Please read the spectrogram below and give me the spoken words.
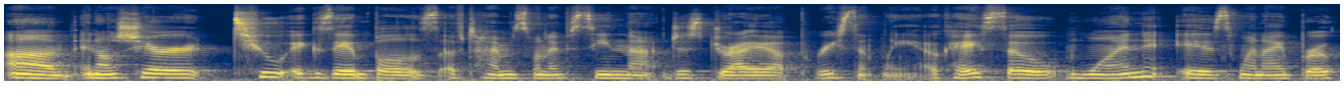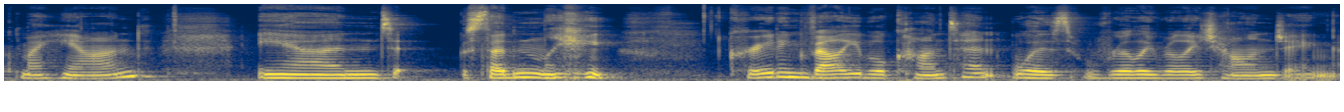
Um, and I'll share two examples of times when I've seen that just dry up recently. Okay, so one is when I broke my hand, and suddenly creating valuable content was really, really challenging.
